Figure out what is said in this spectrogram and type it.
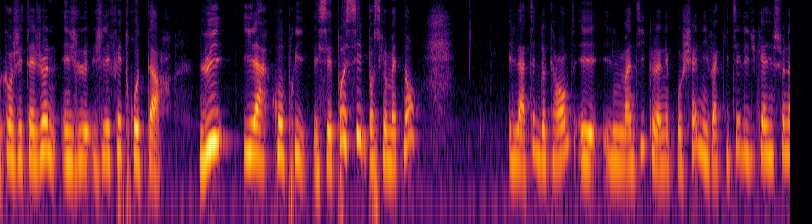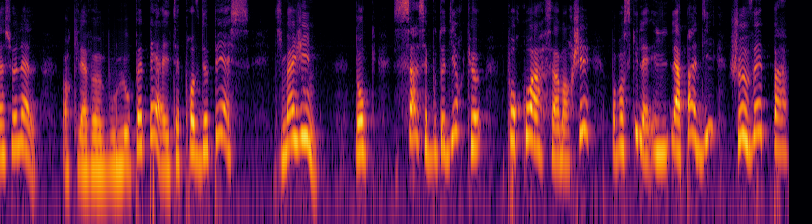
quand j'étais jeune et je, l'ai fait trop tard. Lui, il a compris. Et c'est possible parce que maintenant, il a la tête de 40 et il m'a dit que l'année prochaine, il va quitter l'éducation nationale. Alors qu'il avait un boulot pépère, il était prof de PS. T'imagines? Donc, ça, c'est pour te dire que pourquoi ça a marché? Parce qu'il n'a pas dit je vais pas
